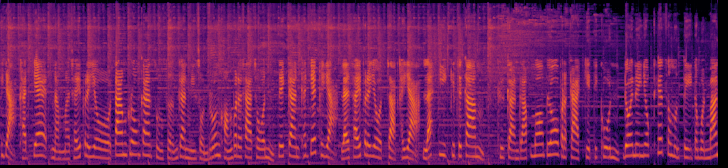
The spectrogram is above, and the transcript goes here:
ขยะคัดแยกนำมาใช้ประโยชน์ ตามโครงการส่งเสริมการมีส่วนร่วมของประชาชน ในการคัดแยกขยะและใช้ประโยชน์จากขยะและอีกกิจกรรม คือการรับมอบโล่ประกาศเกียรติคุณ โดยนายกเทศมนตรีตำบลบ้าน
